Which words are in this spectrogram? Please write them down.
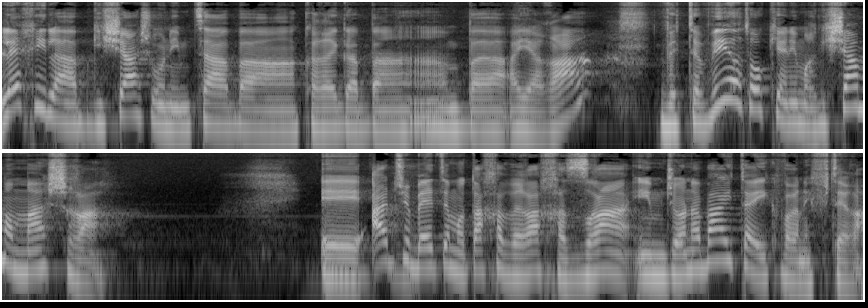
לכי לפגישה שהוא נמצא בה, כרגע ב, בעיירה, ותביאי אותו כי אני מרגישה ממש רע. אה, עד שבעצם אותה חברה חזרה עם ג'ון הביתה, היא כבר נפטרה.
